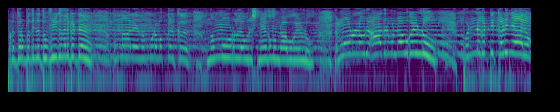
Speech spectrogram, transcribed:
പടത്തുറപ്പത്തിന്റെ തൂഫീക്ക് നൽകട്ടെ. എന്നാലേ നമ്മുടെ മക്കൾക്ക് നമ്മോടുള്ള ഒരു സ്നേഹമുണ്ടാവുകയുള്ളൂ നമ്മോടുള്ള ഒരു ആദരവുണ്ടാവുകയുള്ളൂ പെണ്ണ് കെട്ടിക്കഴിഞ്ഞാലും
